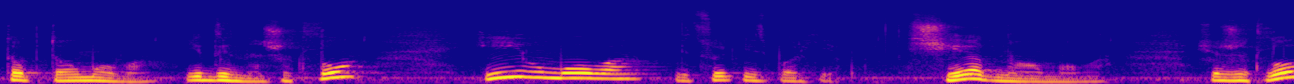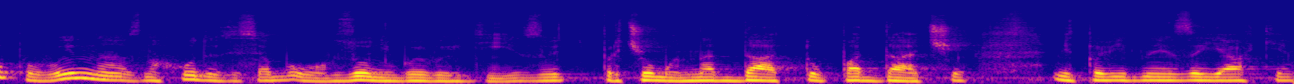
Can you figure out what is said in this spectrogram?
Тобто умова єдине житло і умова відсутність боргів. Ще одна умова, що житло повинно знаходитися або в зоні бойових дій, причому на дату подачі відповідної заявки.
